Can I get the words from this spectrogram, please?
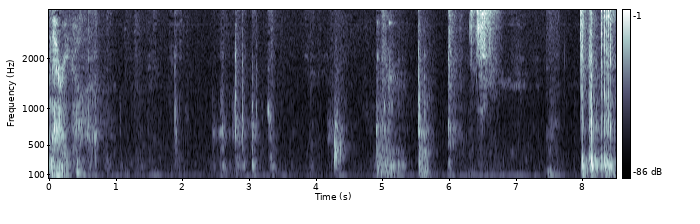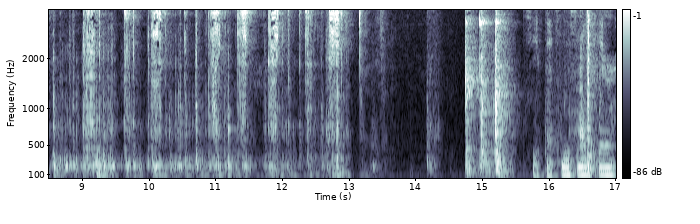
There we go. See if that's loose enough there.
